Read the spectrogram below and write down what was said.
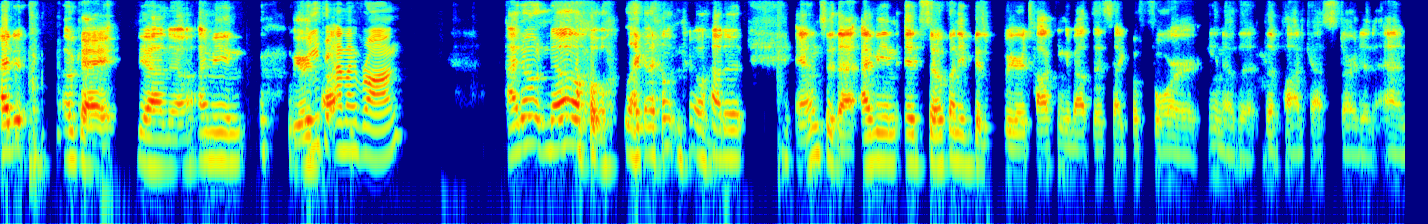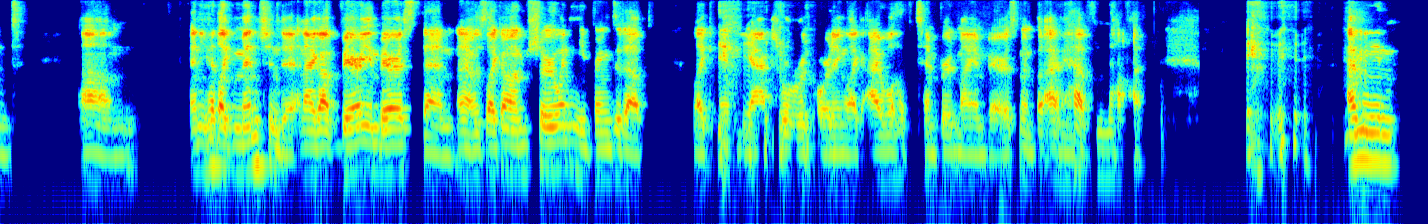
I do, okay. Yeah, no. I mean, we were Do you think am I wrong? I don't know. Like, I don't know how to answer that. I mean, it's so funny because we were talking about this like before, you know, the the podcast started, and um, and you had like mentioned it, and I got very embarrassed then, and I was like, oh, I'm sure when he brings it up, like in the actual recording, like I will have tempered my embarrassment, but I have not. I mean,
